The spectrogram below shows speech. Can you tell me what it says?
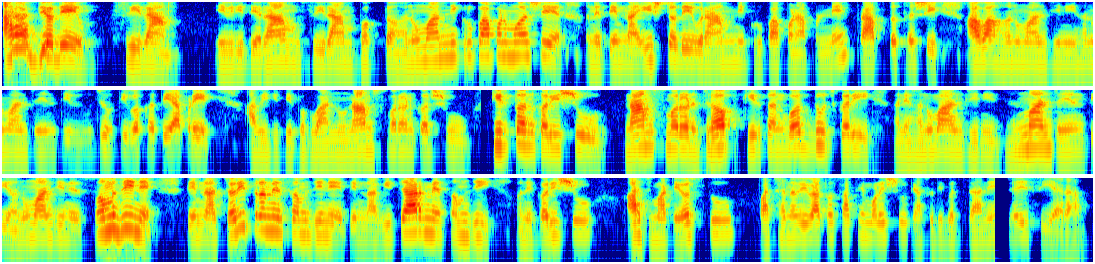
આરાધ્ય દેવ શ્રી રામ. એવી રીતે રામ, શ્રી રામ ભક્ત હનુમાનની કૃપા પણ મળશે અને તેમના ઈષ્ટદેવ રામની કૃપા પણ આપણને પ્રાપ્ત થશે. આવા હનુમાનજીની હનુમાન જયંતિ ઉજવતી વખતે આપણે આવી રીતે ભગવાનનું નામ સ્મરણ કરશું, કીર્તન કરીશું, નામ સ્મરણ, જપ, કીર્તન બધું જ કરી અને હનુમાનજીની હનુમાન જયંતિ હનુમાનજીને સમજીને, તેમના ચરિત્રને સમજીને, તેમના વિચારને સમજી અને કરીશું. આજ માટે અસ્તુ. પાછા નવી વાતો સાથે મળીશું. ત્યાં સુધી બધાને જય સિયારામ.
